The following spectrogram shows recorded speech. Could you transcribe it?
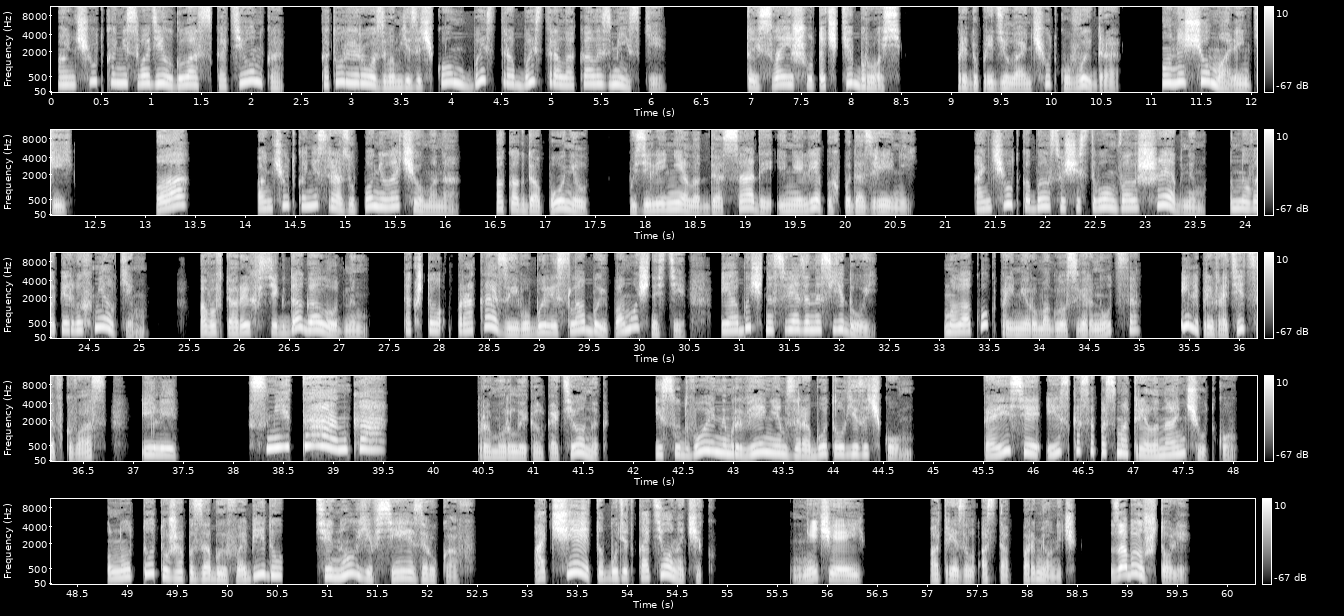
Он чутко не сводил глаз с котенка, который розовым язычком быстро-быстро лакал из миски. «Ты свои шуточки брось», — предупредила Анчутку выдра. «Он еще маленький». «А?» Анчутка не сразу понял, о чем она, а когда понял, позеленел от досады и нелепых подозрений. Анчутка был существом волшебным, но, во-первых, мелким, а во-вторых, всегда голодным. так что проказы его были слабы по мощности и обычно связаны с едой. Молоко, к примеру, могло свернуться или превратиться в квас, или... «Сметанка!» — промурлыкал котенок и с удвоенным рвением заработал язычком. Таисия искоса посмотрела на Анчутку. Но тот, уже позабыв обиду, тянул Евсея за рукав. «А чей это будет котеночек?» «Ничей», — отрезал Остап Парменыч. «Забыл, что ли?»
